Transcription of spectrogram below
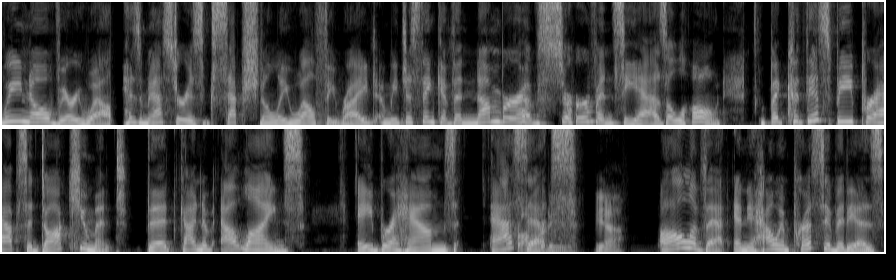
we know very well his master is exceptionally wealthy, right? And we just think of the number of servants he has alone. But could this be perhaps a document that kind of outlines Abraham's assets? Property. Yeah. All of that and how impressive it is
